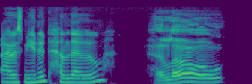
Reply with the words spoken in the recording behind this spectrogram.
I was muted. Hello. Hello,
